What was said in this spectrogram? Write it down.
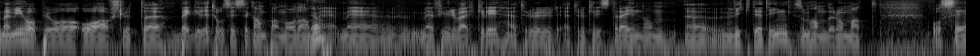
men vi håper jo å, å avslutte begge de to siste kampene nå da Ja. med, med, med fyrverkeri. Jeg tror, jeg tror Christer er innom uh, viktige ting som handler om at å se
